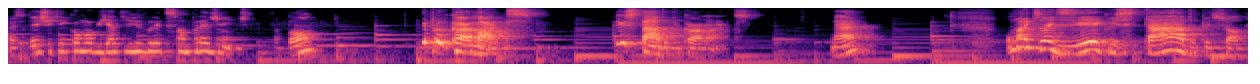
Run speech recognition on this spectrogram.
mas eu deixo aqui como objeto de reflexão para a gente, tá bom? E para o Karl Marx? E o Estado para o Karl Marx? né? O Marx vai dizer que o Estado, pessoal,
